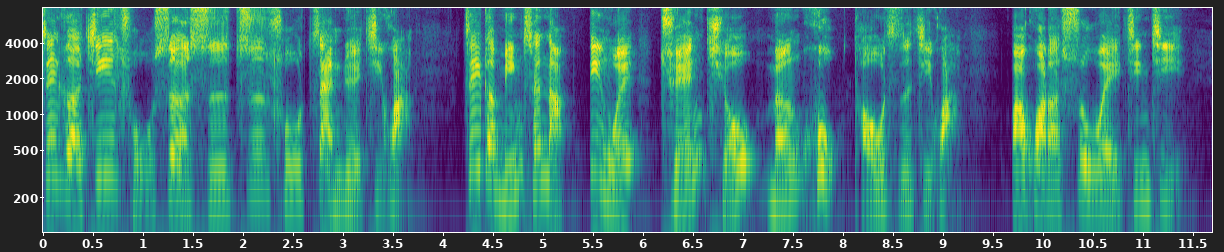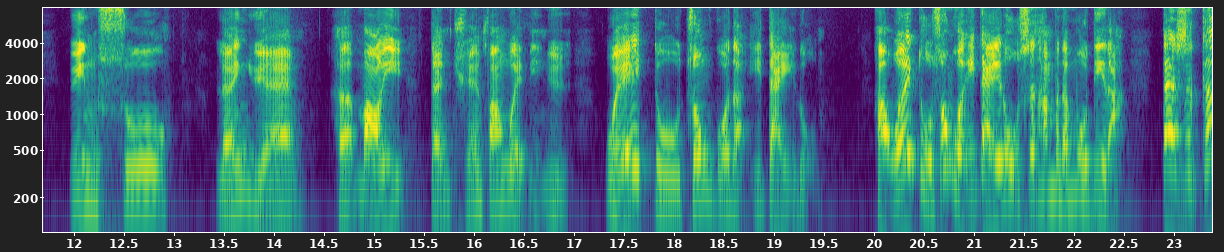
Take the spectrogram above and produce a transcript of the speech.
这个基础设施支出战略计划，这个名称呢定为全球门户投资计划，包括了数位经济、运输、能源和贸易等全方位领域。围堵中国的一带一路，好，围堵中国一带一路是他们的目的啦。但是跟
